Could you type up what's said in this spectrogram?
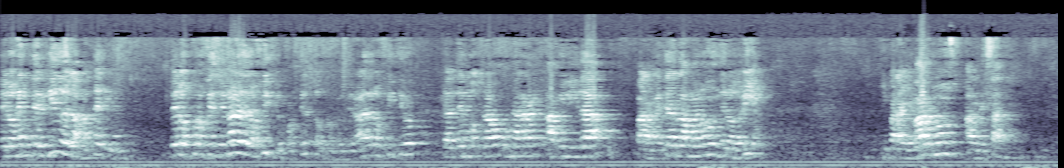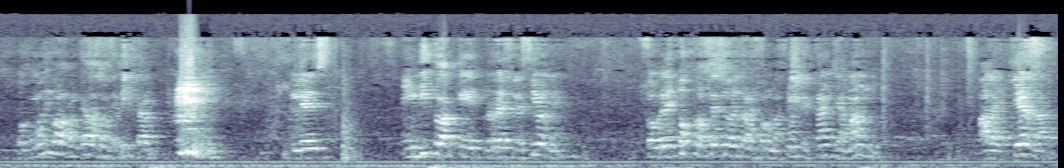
de los entendidos de la materia, de los profesionales del oficio, por cierto, profesionales del oficio que han demostrado una gran habilidad para meter la mano donde no debían y para llevarnos al desastre. Pues como digo a la bancada socialista, les invito a que reflexionen sobre estos procesos de transformación que están llamando a la izquierda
